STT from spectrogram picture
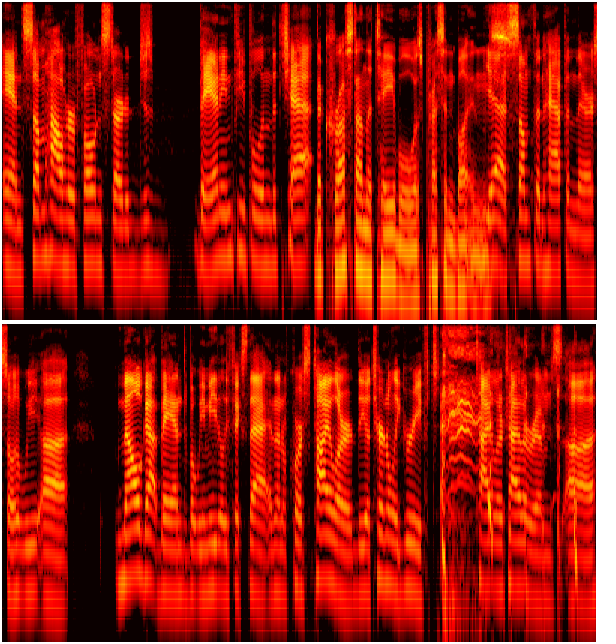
And somehow her phone started just banning people in the chat. the crust on the table was pressing buttons Yeah, something happened there. So we uh Mel got banned, but we immediately fixed that. And then of course Tyler, the eternally griefed Tyler Tyler Rims, uh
